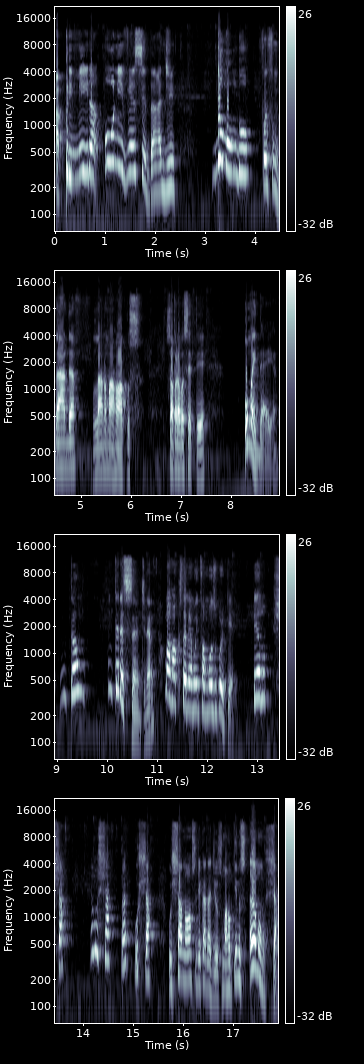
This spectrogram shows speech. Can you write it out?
A primeira universidade do mundo foi fundada lá no Marrocos, só para você ter uma ideia. Então, interessante, né? O Marrocos também é muito famoso por quê? Pelo chá. Pelo chá, né? O chá. O chá nosso de cada dia. Os marroquinos amam chá.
